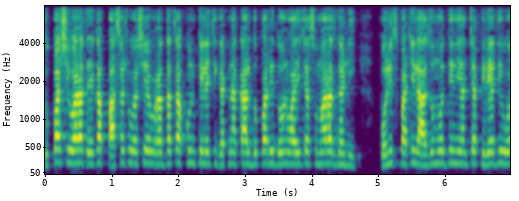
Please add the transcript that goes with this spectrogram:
तुपा शिवारात एका पासष्ट वर्षीय वृद्धाचा खून केल्याची घटना काल दुपारी दोन वाजेच्या सुमारास घडली. पोलीस पाटील आझमुद्दीन यांच्या फिर्यादीवर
